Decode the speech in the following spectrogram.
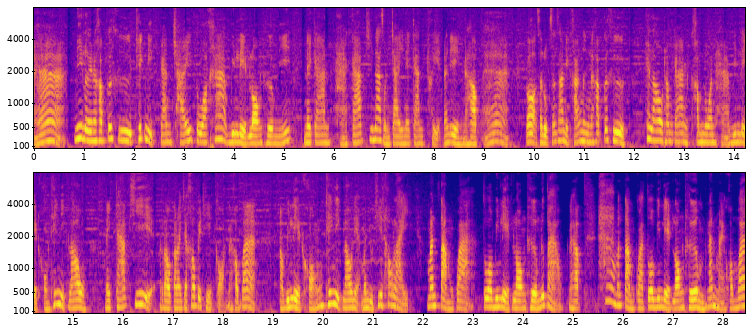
อ่านี่เลยนะครับก็คือเทคนิคการใช้ตัวค่า win rate long term นี้ ในการหากราฟที่น่าสนใจในการเทรดนั่นเองนะครับอ่าก็สรุปสั้นๆอีกครั้งหนึ่งนะครับก็คือให้เราทำการคำนวณหา win rate ของเทคนิคเรา ในกราฟที่เรากำลังจะเข้าไปเทรดก่อนนะครับว่า win rate ของเทคนิคเราเนี่ยมันอยู่ที่เท่าไหร่ มันต่ำกว่าตัว win rate long term หรือเปล่านะครับ ถ้ามันต่ำกว่าตัว win rate long term นั่นหมายความว่า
